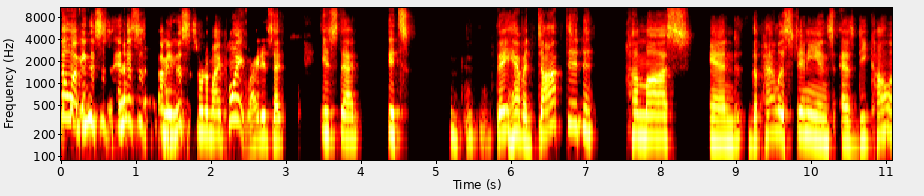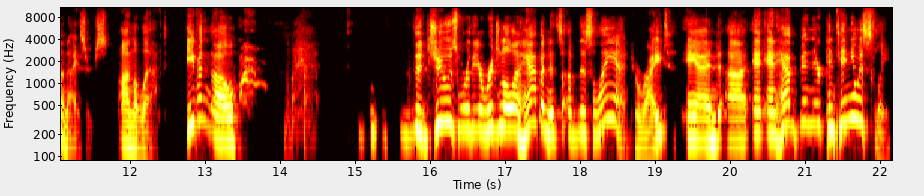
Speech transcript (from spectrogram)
No, I mean this is and this is I mean this is sort of my point, right? Is that is that it's they have adopted Hamas and the Palestinians as decolonizers on the left, even though the Jews were the original inhabitants of this land, right? And uh, and, and have been there continuously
